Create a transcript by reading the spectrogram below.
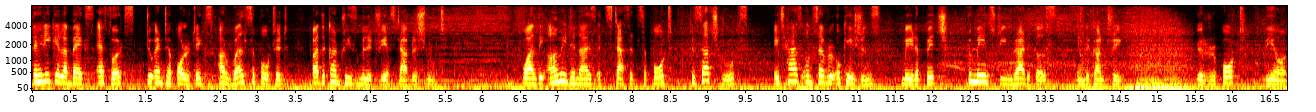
Tehreek-e-Labbaik's efforts to enter politics are well supported by the country's military establishment. While the army denies its tacit support to such groups, it has on several occasions made a pitch to mainstream radicals in the country. Bureau Report, WION.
